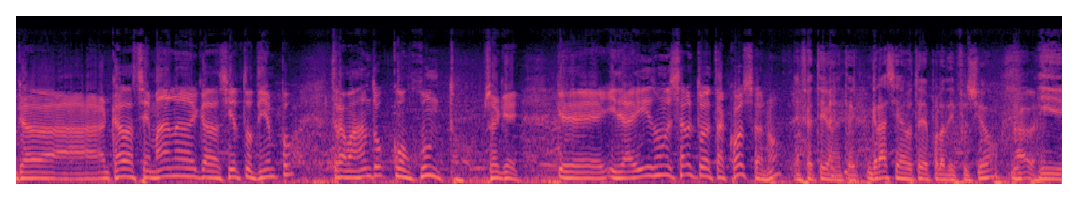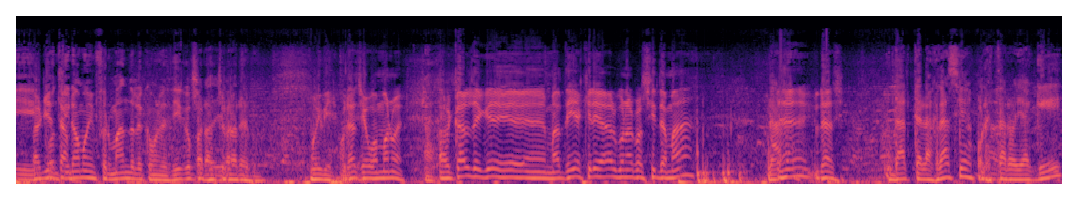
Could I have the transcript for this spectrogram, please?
cada, semana y cada cierto tiempo trabajando conjunto. O sea que, y de ahí es donde salen todas estas cosas, ¿no? Efectivamente. Gracias a ustedes por la difusión. y continuamos informándoles, como les digo, para llevar. Muy bien. Gracias, Juan Manuel. Alcalde, que Matías, ¿quiere alguna cosita más? Eh, gracias darte las gracias por estar hoy aquí.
